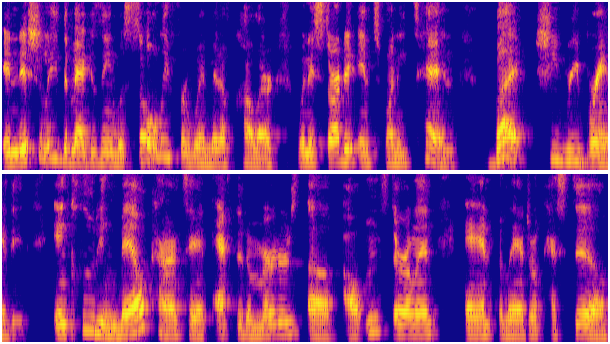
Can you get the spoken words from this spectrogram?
Initially, the magazine was solely for women of color when it started in 2010, but she rebranded, including male content after the murders of Alton Sterling and Philando Castile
